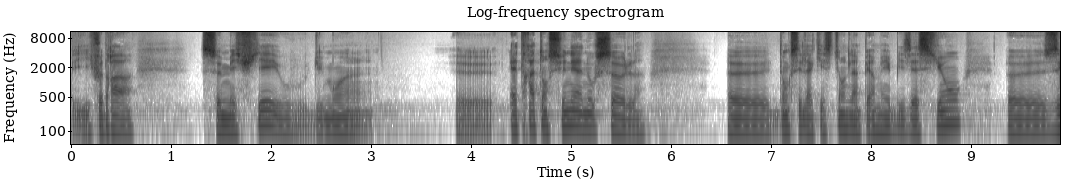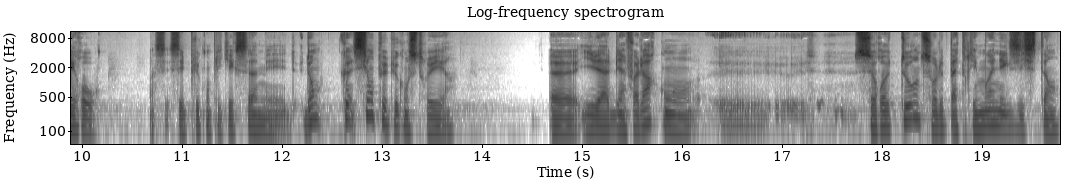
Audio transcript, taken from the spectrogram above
il faudra se méfier ou du moins euh, être attentionné à nos sols. Euh, donc c'est la question de l'imperméabilisation zéro. c'est plus compliqué que ça, mais donc si on peut plus construire, il va bien falloir qu'on se retourne sur le patrimoine existant.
